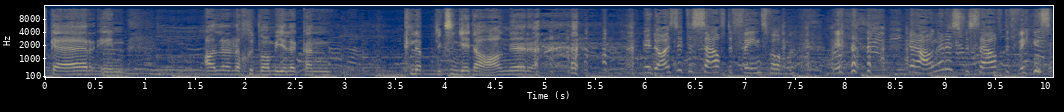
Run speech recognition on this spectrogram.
skêr en allerlei goed waarmee jy kan klip, ek sien jy het 'n hanger. nee, daai is net 'n self-defense vir. Ja, hanger is vir self-defense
